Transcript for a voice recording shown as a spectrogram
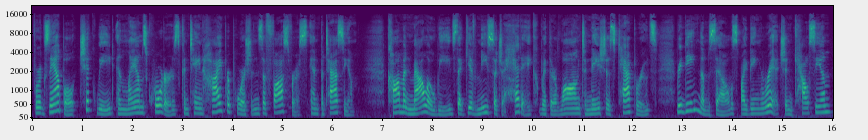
For example, chickweed and lamb's quarters contain high proportions of phosphorus and potassium. Common mallow weeds that give me such a headache with their long, tenacious tap roots redeem themselves by being rich in calcium,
